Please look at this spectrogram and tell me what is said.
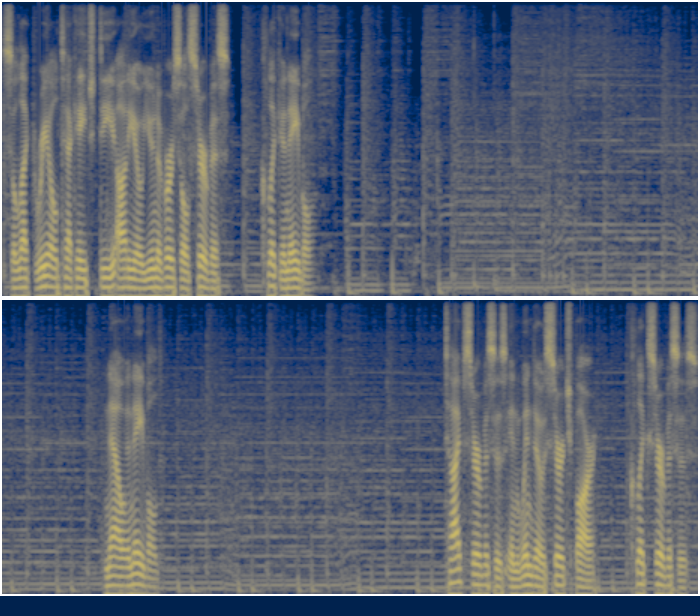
select Realtek HD audio universal service, click enable. Now enabled. Type services in Windows search bar, click services.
